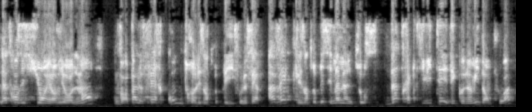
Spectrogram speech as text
la transition et l'environnement, on ne va pas le faire contre les entreprises, il faut le faire avec les entreprises. C'est même une source d'attractivité et d'économie d'emploi.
